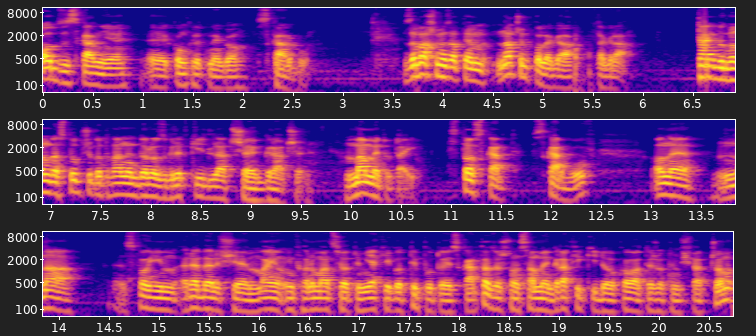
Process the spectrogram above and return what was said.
odzyskanie e, konkretnego skarbu. Zobaczmy zatem, na czym polega ta gra. Tak wygląda stół przygotowany do rozgrywki dla trzech graczy. Mamy tutaj 100 kart skarbów. One na swoim rewersie mają informację o tym, jakiego typu to jest karta. Zresztą same grafiki dookoła też o tym świadczą.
